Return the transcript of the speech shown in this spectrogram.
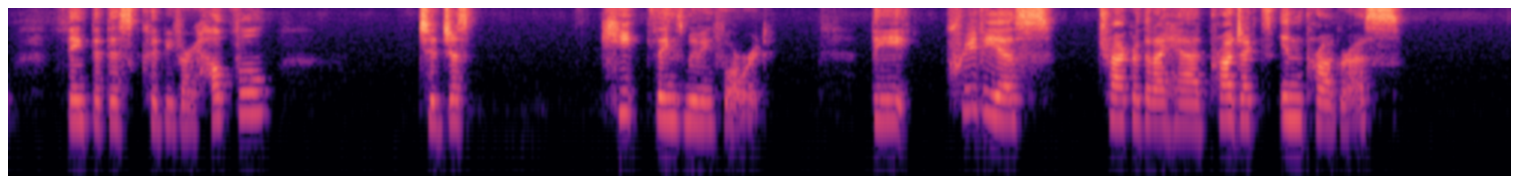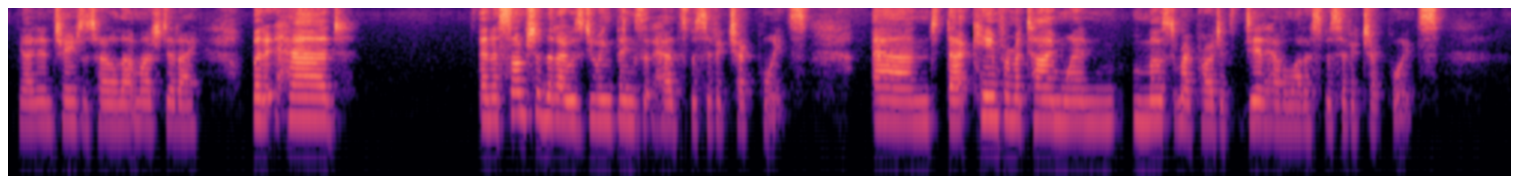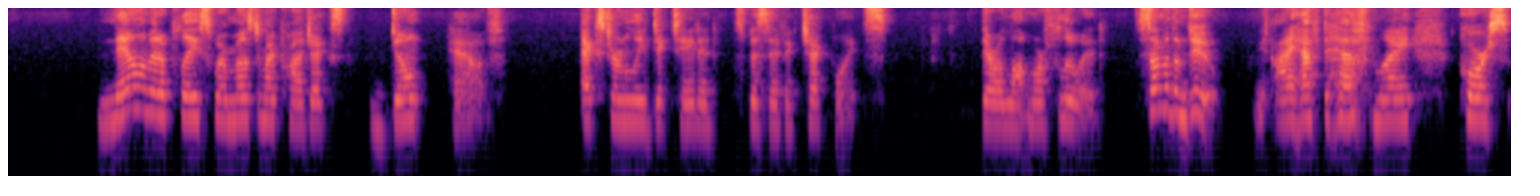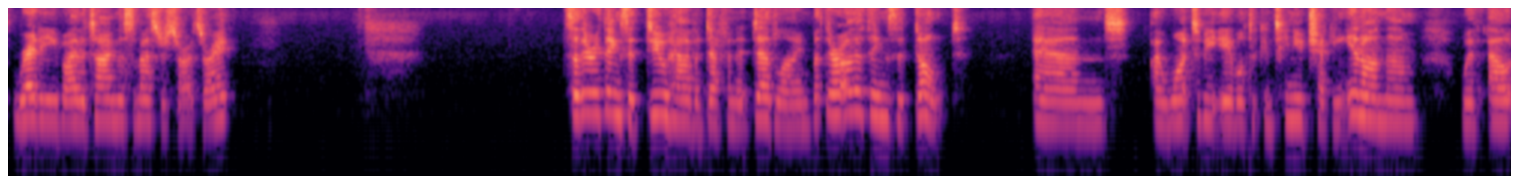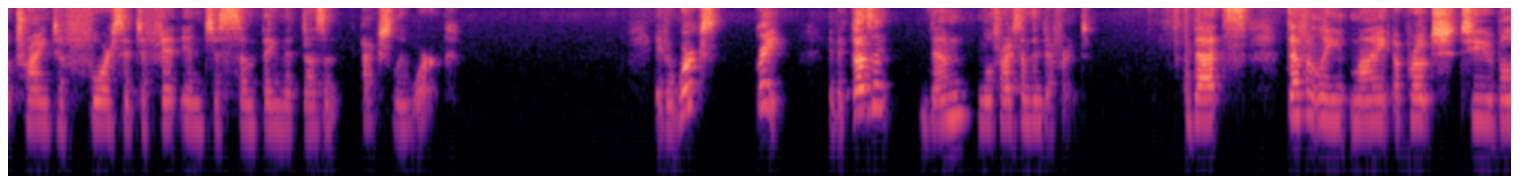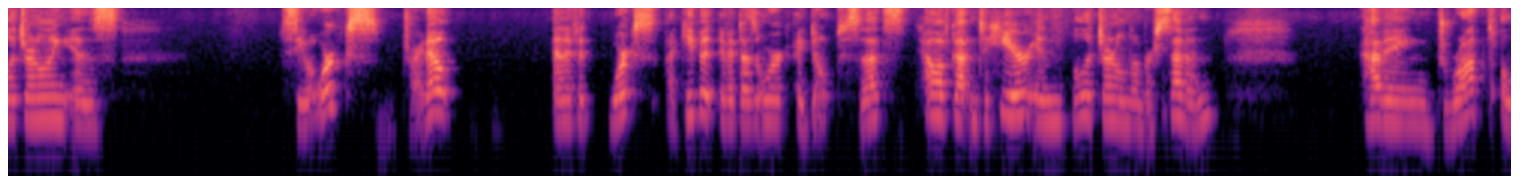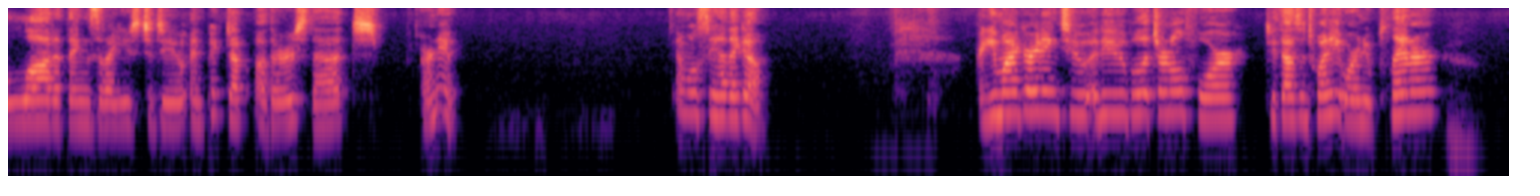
think that this could be very helpful to just keep things moving forward. The previous tracker that I had, Projects in Progress, yeah, I didn't change the title that much, did I? But it had an assumption that I was doing things that had specific checkpoints. And that came from a time when most of my projects did have a lot of specific checkpoints. Now I'm at a place where most of my projects don't have externally dictated specific checkpoints. They're a lot more fluid. Some of them do. I mean, I have to have my course ready by the time the semester starts, right? So there are things that do have a definite deadline, but there are other things that don't. And I want to be able to continue checking in on them without trying to force it to fit into something that doesn't actually work. If it works, great. If it doesn't, then we'll try something different. That's definitely my approach to bullet journaling is see what works, try it out, and if it works, I keep it. If it doesn't work, I don't. So that's how I've gotten to here in bullet journal number seven, having dropped a lot of things that I used to do and picked up others that are new. And we'll see how they go. Are you migrating to a new bullet journal for 2020 or a new planner?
